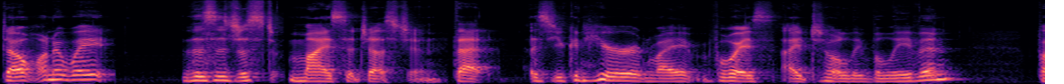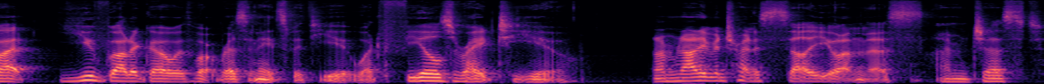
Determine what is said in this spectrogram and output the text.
don't want to wait, this is just my suggestion that, as you can hear in my voice, I totally believe in. But you've got to go with what resonates with you, what feels right to you. And I'm not even trying to sell you on this. I'm just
